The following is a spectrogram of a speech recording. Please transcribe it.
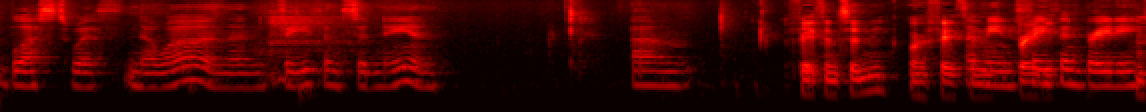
blessed with Noah and then Faith and Sydney and um, Faith and Sydney or Faith and Brady. I mean Brady? Faith and Brady.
